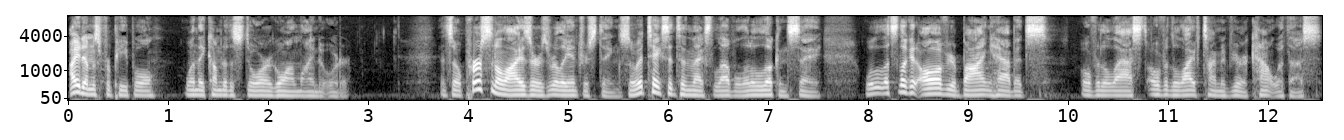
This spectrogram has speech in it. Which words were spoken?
items for people when they come to the store or go online to order. And so personalizer is really interesting. So it takes it to the next level. It'll look and say, well, let's look at all of your buying habits over the last over the lifetime of your account with us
